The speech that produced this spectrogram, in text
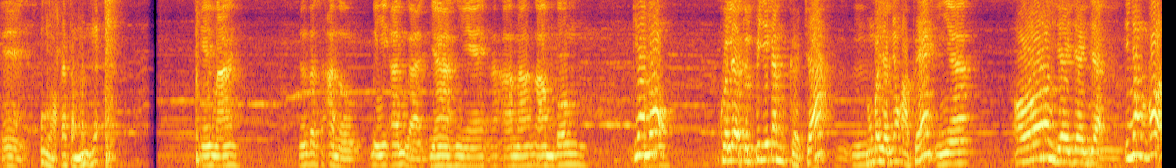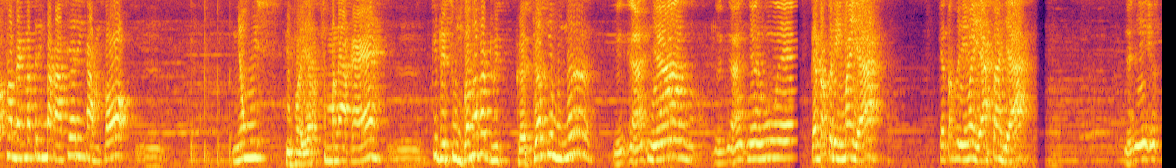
eh Uh, kayak temen ya. eh mas. Terus anu minyian gak? Nyah nye anak Lampung Ki anu gue lihat dulu piye kan gajah mau bayar nyong kabeh? Iya. Oh iya iya iya. Ki nyong kok sampai terima kasih ring kamto Mm, nyong wis dibayar semeneh akeh. Mm. ki duit sumbang apa duit gajah ki bener? Ngikatnya, ngikatnya gue. kita terima ya. Kita terima ya sah ya. Jadi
